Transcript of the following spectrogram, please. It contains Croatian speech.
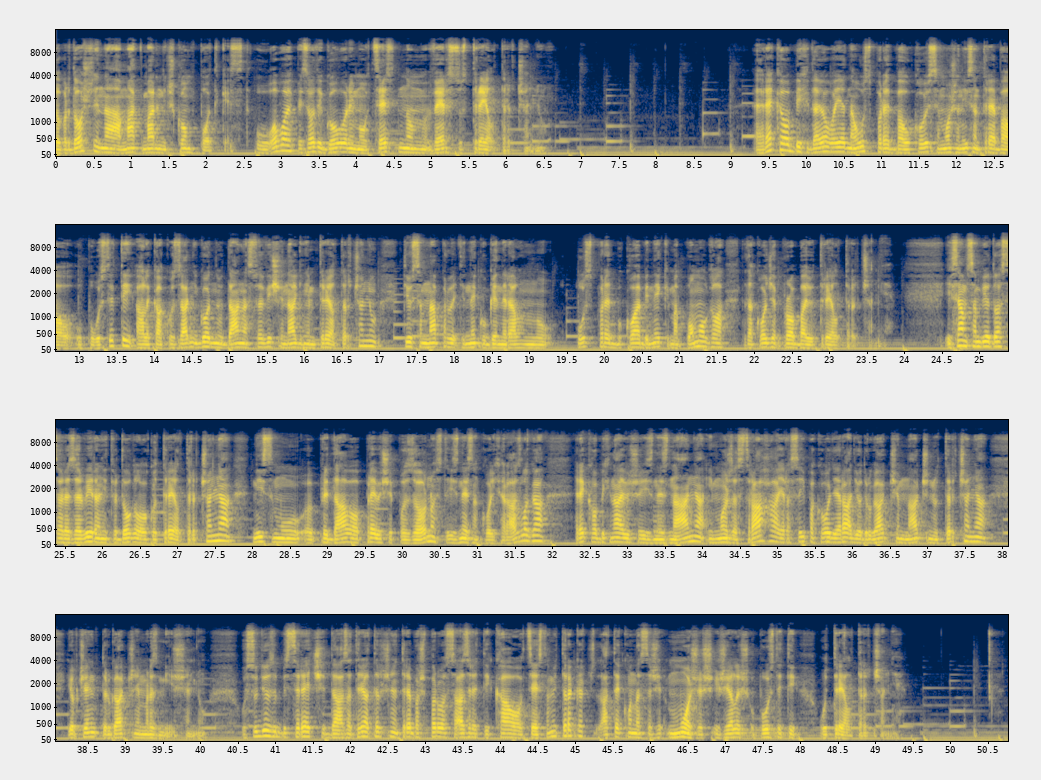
Dobrodošli na Mat Marinić.com podcast. U ovoj epizodi govorimo o cestnom versus trail trčanju. Rekao bih da je ovo jedna usporedba u koju se možda nisam trebao upustiti, ali kako zadnji godinu dana sve više naginjem trail trčanju, htio sam napraviti neku generalnu usporedbu koja bi nekima pomogla da također probaju trail trčanje. I sam sam bio dosta rezerviran i tvrdoglav oko trail trčanja, nisam mu e, pridavao previše pozornosti iz ne znam kojih razloga, rekao bih najviše iz neznanja i možda straha jer se ipak ovdje radi o drugačijem načinu trčanja i općenito drugačijem razmišljanju. Usudio bi se reći da za trail trčanje trebaš prvo sazreti kao cestovni trkač, a tek onda se možeš i želiš upustiti u trail trčanje.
